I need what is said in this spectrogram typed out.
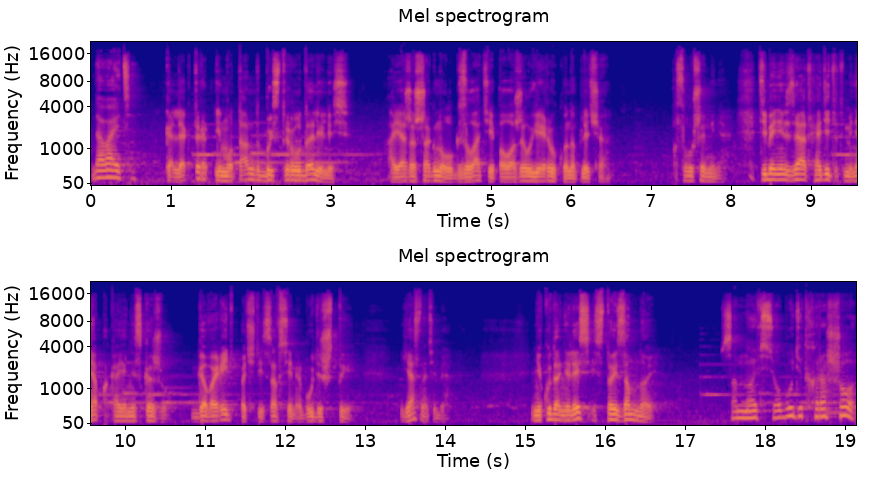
Давайте. Коллектор и мутант быстро удалились. А я же шагнул к Злате и положил ей руку на плечо. «Послушай меня. Тебе нельзя отходить от меня, пока я не скажу. Говорить почти со всеми будешь ты. Ясно тебе?» Никуда не лезь и стой за мной. Со мной все будет хорошо.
